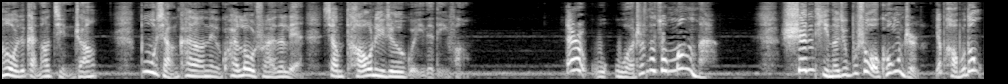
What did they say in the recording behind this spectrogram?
后我就感到紧张，不想看到那个快露出来的脸，想逃离这个诡异的地方。但是我我正在做梦啊，身体呢就不受我控制了，也跑不动。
